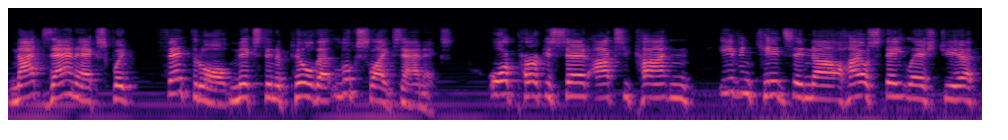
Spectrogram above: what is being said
not Xanax, but fentanyl mixed in a pill that looks like Xanax, or Percocet, Oxycontin. Even kids in uh, Ohio State last year,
